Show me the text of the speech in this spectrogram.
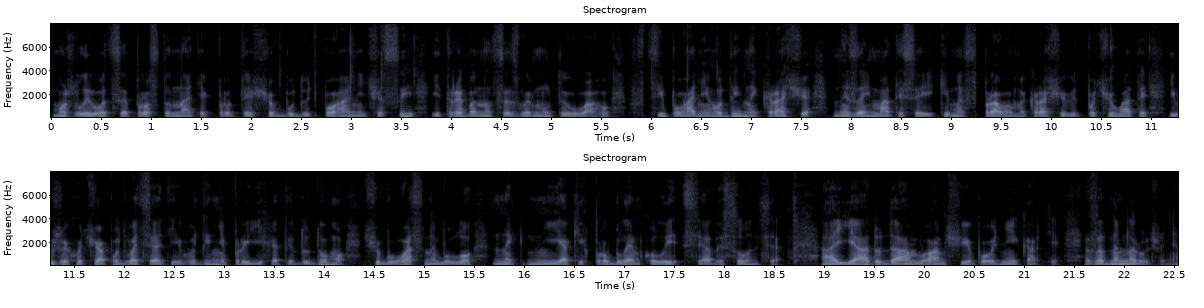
можливо це просто натяк про те, що будуть погані часи, і треба на це звернути увагу. В ці погані години краще не займатися якимись справами, краще краще відпочивати і вже хоча б о 20-й годині приїхати додому, щоб у вас не було ніяких проблем, коли сяде сонце. А я додам вам ще по одній карті за днем народження.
